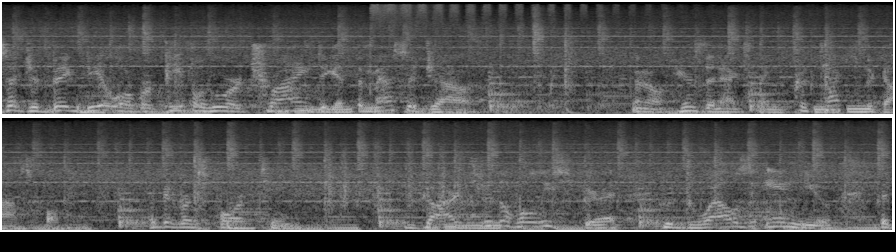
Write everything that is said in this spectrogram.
Such a big deal over people who are trying to get the message out? No, no, here's the next thing. Protect the gospel. Look at verse 14 guard through the Holy Spirit who dwells in you the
